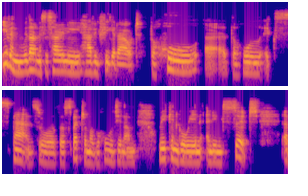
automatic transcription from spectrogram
even without necessarily having figured out the whole uh, the whole expanse or the spectrum of the whole genome, we can go in and insert a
